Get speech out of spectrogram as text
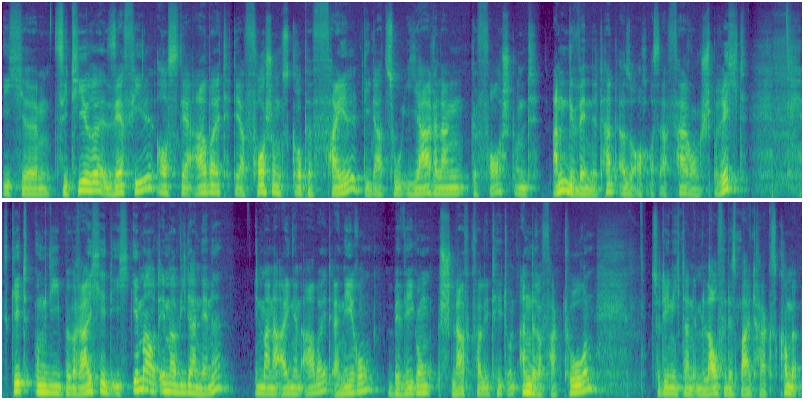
Ich äh, zitiere sehr viel aus der Arbeit der Forschungsgruppe Pfeil, die dazu jahrelang geforscht und angewendet hat, also auch aus Erfahrung spricht. Es geht um die Bereiche, die ich immer und immer wieder nenne in meiner eigenen Arbeit. Ernährung, Bewegung, Schlafqualität und andere Faktoren, zu denen ich dann im Laufe des Beitrags komme.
